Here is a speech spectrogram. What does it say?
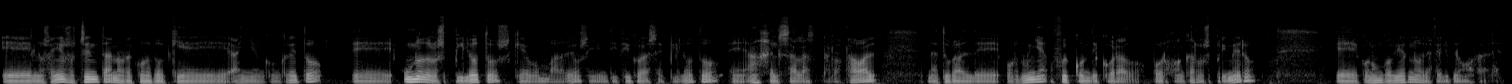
en los años 80, no recuerdo qué año en concreto, eh, uno de los pilotos que bombardeó, se identificó a ese piloto, eh, Ángel Salas Larrazábal, natural de Orduña, fue condecorado por Juan Carlos I eh, con un gobierno de Felipe González.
